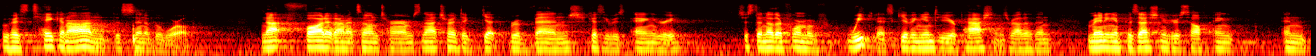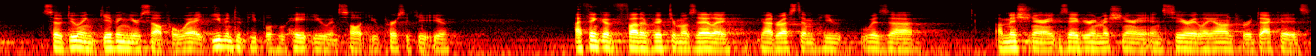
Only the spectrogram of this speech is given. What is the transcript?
who has taken on the sin of the world, not fought it on its own terms, not tried to get revenge because he was angry. It's just another form of weakness, giving into your passions rather than remaining in possession of yourself and, and so doing, giving yourself away, even to people who hate you, insult you, persecute you. I think of Father Victor Mosele, God rest him. He was uh, a missionary, Xaverian missionary in Sierra Leone for decades,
